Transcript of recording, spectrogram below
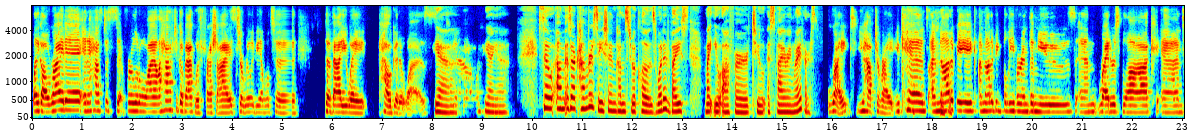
like I'll write it and it has to sit for a little while. I have to go back with fresh eyes to really be able to to evaluate how good it was. Yeah. You know? Yeah, yeah. So, um, as our conversation comes to a close, what advice might you offer to aspiring writers? Write you have to write. You can't i'm not a big i'm not a big believer in the muse and writer's block and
